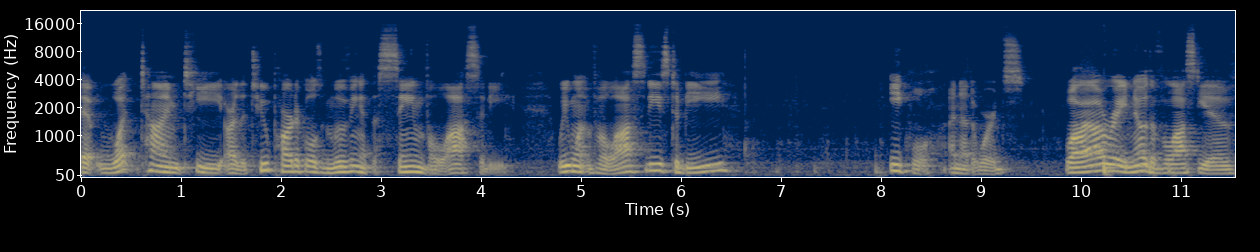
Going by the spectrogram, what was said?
At what time t are the two particles moving at the same velocity? We want velocities to be equal, in other words. Well, I already know the velocity of,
